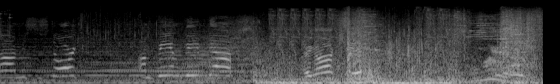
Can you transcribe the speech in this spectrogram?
Uh, Mr. Stark, I'm being beamed up! Hang on, kid.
